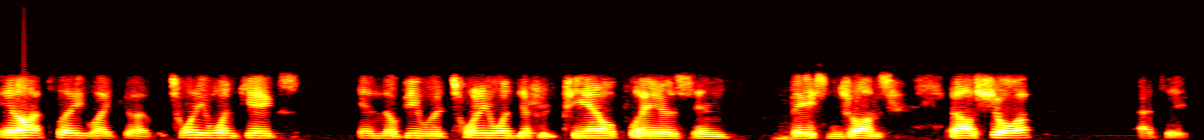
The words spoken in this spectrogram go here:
and I play like uh, 21 gigs, and they'll be with 21 different piano players and bass and drums, and I'll show up at the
